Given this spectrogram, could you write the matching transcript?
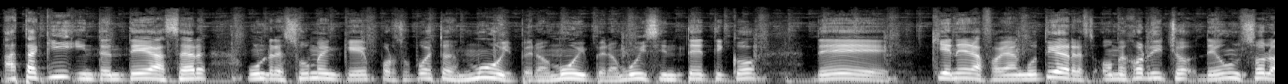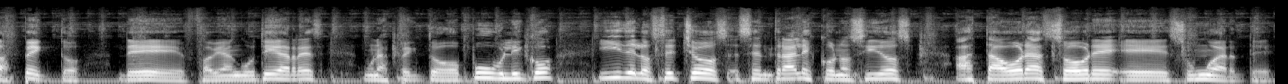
hasta aquí intenté hacer un resumen que, por supuesto, es muy, pero muy, pero muy sintético de quién era Fabián Gutiérrez, o mejor dicho, de un solo aspecto de Fabián Gutiérrez, un aspecto público, y de los hechos centrales conocidos hasta ahora sobre eh, su muerte.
